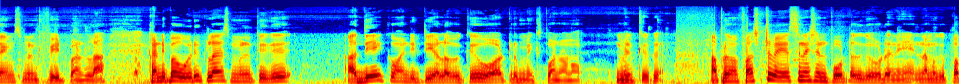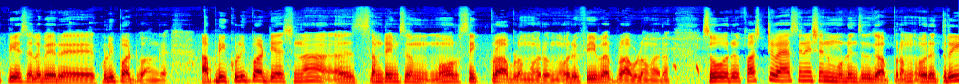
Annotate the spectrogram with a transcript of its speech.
டைம்ஸ் மில்க் ஃபீட் பண்ணலாம். கண்டிப்பாக ஒரு கிளாஸ் மில்க்குக்கு அதே குவான்டிட்டி அளவுக்கு வாட்டர் மிக்ஸ் பண்ணணும். மில்க்குக்கு அப்புறம் ஃபஸ்ட்டு வேக்சினேஷன் போட்டதுக்கு உடனே நமக்கு பப்பியை சில பேர் குளிப்பாட்டுவாங்க. அப்படி குளிப்பாட்டியாச்சுன்னா சம்டைம்ஸ் மோர் சிக் ப்ராப்ளம் வரும் ஒரு ஃபீவர் ப்ராப்ளம் வரும். ஸோ ஒரு ஃபஸ்ட்டு வேக்சினேஷன் முடிஞ்சதுக்கு அப்புறம் ஒரு த்ரீ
